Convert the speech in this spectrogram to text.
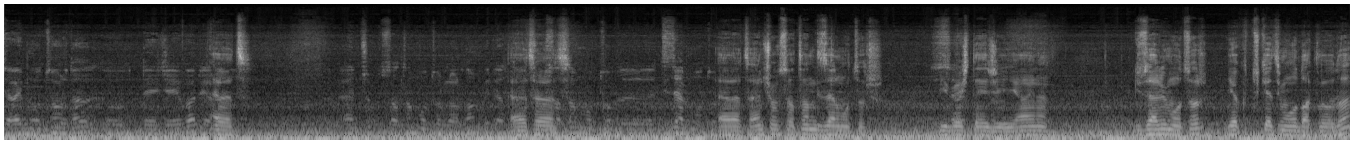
DCI motor da o DC var ya. evet. En çok satan motorlardan biri. Hatta Evet, en çok evet. Satan motor, e, dizel motor. Evet en çok satan dizel motor. 1.5 DC'yi aynen. Güzel bir motor. Yakıt tüketimi odaklı o da.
